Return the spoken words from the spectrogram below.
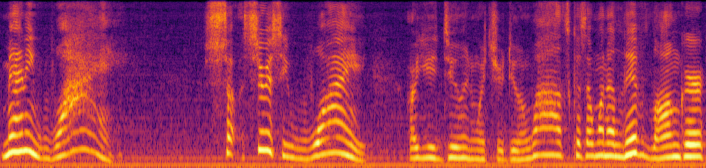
Manny, why? So, seriously, why are you doing what you're doing? Well, it's because I want to live longer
